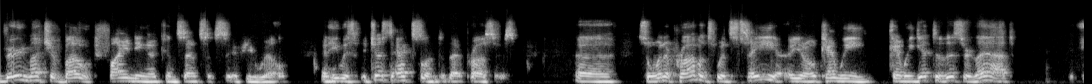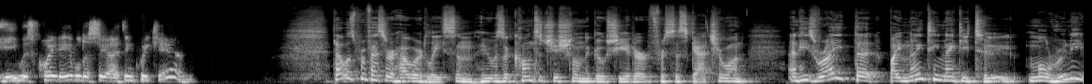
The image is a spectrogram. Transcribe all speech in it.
very much about finding a consensus, if you will, and he was just excellent at that process. Uh, so when a province would say, you know, can we can we get to this or that, he was quite able to say, I think we can. That was Professor Howard Leeson, who was a constitutional negotiator for Saskatchewan. And he's right that by 1992, Mulroney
